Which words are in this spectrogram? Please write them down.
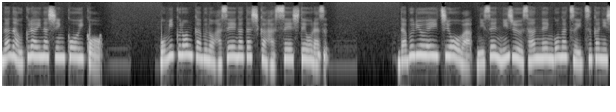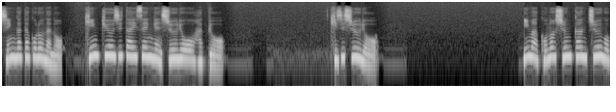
7ウクライナ侵攻以降、オミクロン株の派生型しか発生しておらず、WHO は2023年5月5日に新型コロナの緊急事態宣言終了を発表。記事終了。今この瞬間中国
